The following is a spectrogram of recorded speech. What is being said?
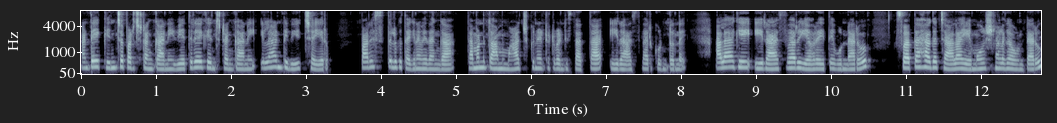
అంటే కించపరచడం కానీ వ్యతిరేకించడం కానీ ఇలాంటివి చేయరు. పరిస్థితులకు తగిన విధంగా తమను తాము మార్చుకునేటటువంటి సత్తా ఈ రాశివారికి ఉంటుంది. అలాగే ఈ రాశివారు ఎవరైతే ఉన్నారో స్వతహాగా చాలా ఎమోషనల్గా ఉంటారు.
